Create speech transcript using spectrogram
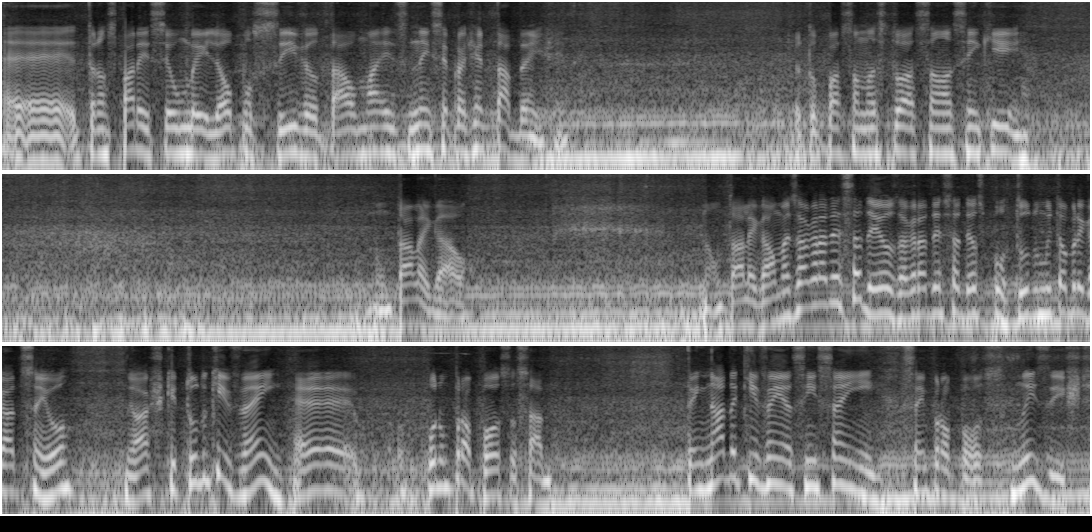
é, transparecer o melhor possível tal, mas nem sempre a gente tá bem, gente. Eu tô passando uma situação assim que não tá legal. Não tá legal, mas eu agradeço a Deus, agradeço a Deus por tudo. Muito obrigado, Senhor. Eu acho que tudo que vem é por um propósito, sabe? Tem nada que vem assim sem, sem propósito. Não existe.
